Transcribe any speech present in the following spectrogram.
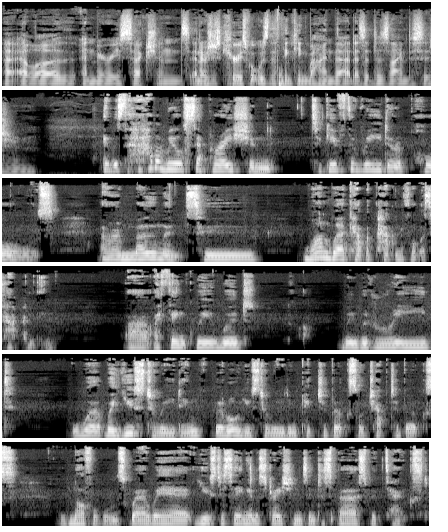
uh, Ella and Mary's sections. And I was just curious, what was the thinking behind that as a design decision? It was to have a real separation, to give the reader a pause or a moment to, one, work out the pattern of what was happening. Uh, I think we would, we would read, we're, we're used to reading, we're all used to reading picture books or chapter books novels where we're used to seeing illustrations interspersed with text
